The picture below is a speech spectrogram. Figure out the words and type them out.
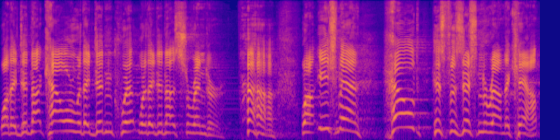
while they did not cower, where they didn't quit, where they did not surrender. while each man held his position around the camp,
